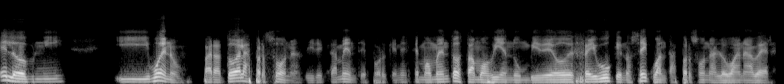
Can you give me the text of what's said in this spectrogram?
el ovni, y bueno, para todas las personas directamente, porque en este momento estamos viendo un video de Facebook que no sé cuántas personas lo van a ver.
